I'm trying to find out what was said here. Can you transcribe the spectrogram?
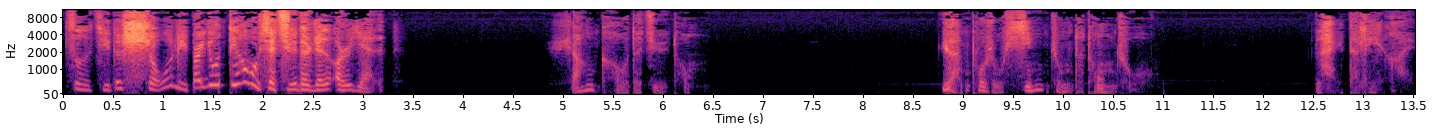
自己的手里边又掉下去的人而言，伤口的剧痛远不如心中的痛楚来的厉害。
